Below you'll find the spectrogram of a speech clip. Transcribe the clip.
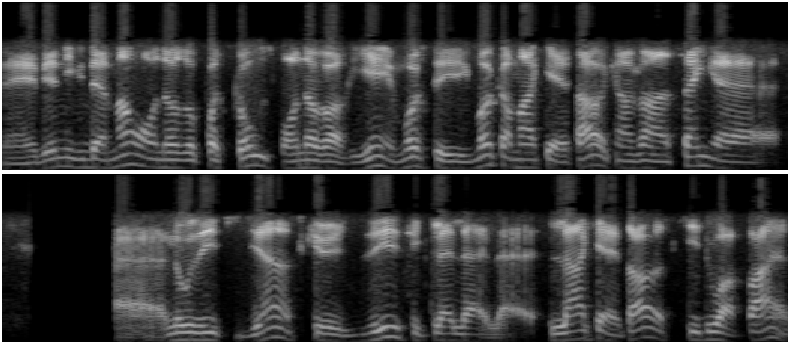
bien, bien évidemment, on n'aura pas de cause, on n'aura rien. Moi, c'est moi comme enquêteur, quand j'enseigne à, nos étudiants, ce que je dis, c'est que l'enquêteur, ce qu'il doit faire,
